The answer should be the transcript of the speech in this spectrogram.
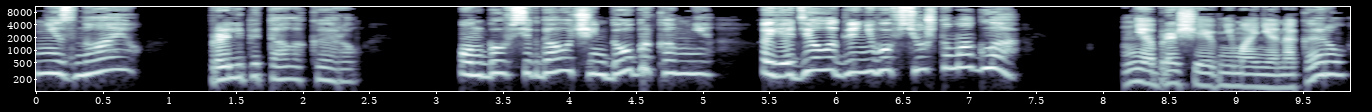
не знаю», — пролепетала Кэрол. «Он был всегда очень добр ко мне, а я делала для него все, что могла». Не обращая внимания на Кэрол,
